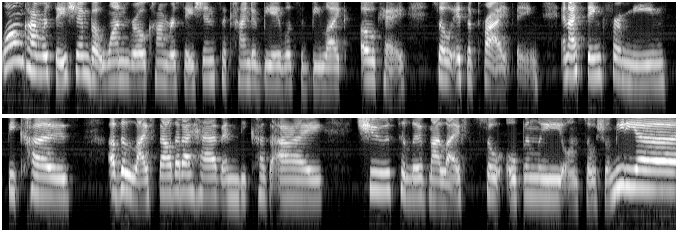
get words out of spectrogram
long conversation, but one real conversation to kind of be able to be like, okay, so it's a pride thing. And I think for me, because of the lifestyle that I have and because I choose to live my life so openly on social media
